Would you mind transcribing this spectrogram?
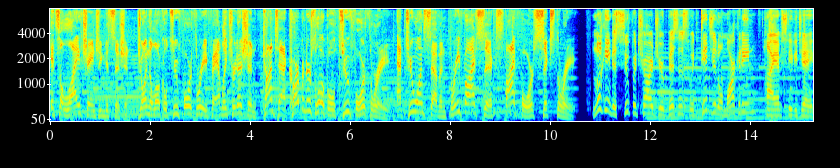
It's a life changing decision. Join the Local 243 family tradition. Contact Carpenters Local 243 at 217 356 5463. Looking to supercharge your business with digital marketing? Hi, I'm Stevie J,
